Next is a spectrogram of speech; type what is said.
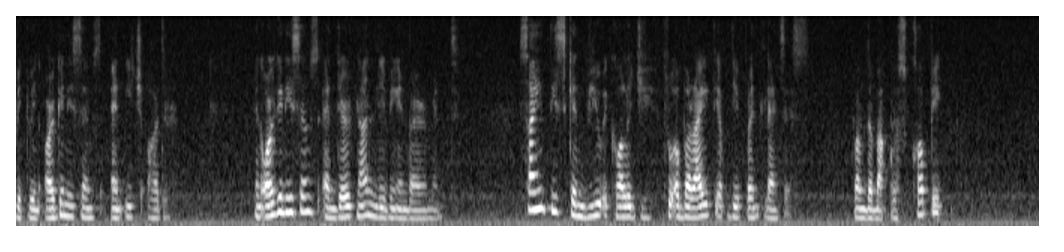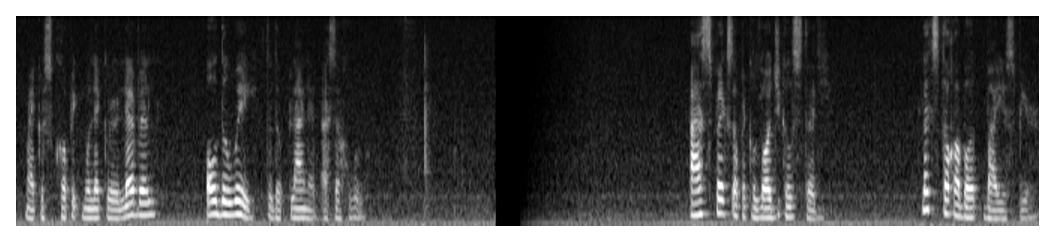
between organisms and each other, and organisms and their non-living environment. Scientists can view ecology through a variety of different lenses, from the macroscopic, microscopic molecular level, all the way to the planet as a whole. Aspects of ecological study. Let's talk about biosphere.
